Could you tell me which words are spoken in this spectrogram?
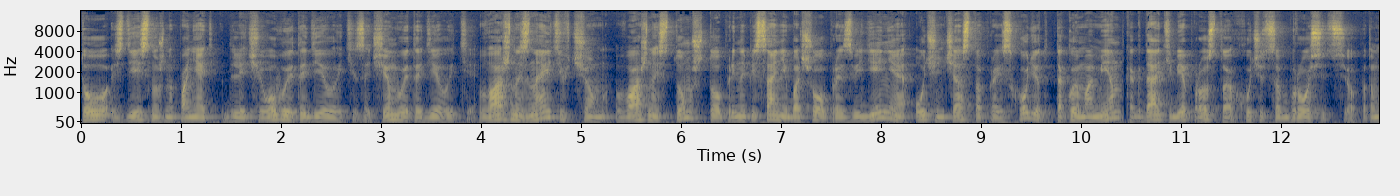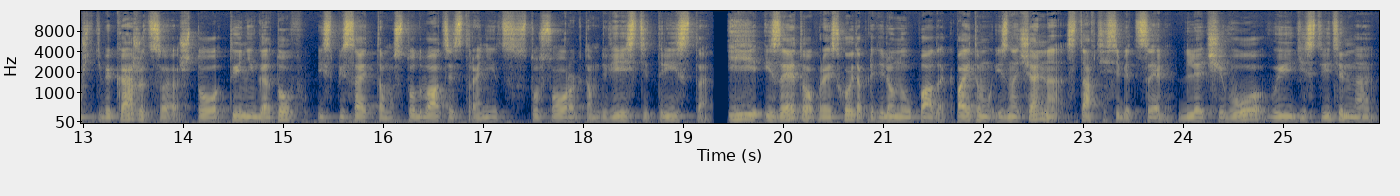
то здесь нужно понять, для чего вы это делаете, зачем вы это делаете. Важность знаете в чем? Важность в том, что при написании большого произведения очень часто происходит такой момент, когда тебе просто хочется бросить все, потому что тебе кажется, что ты не готов исписать там 120 страниц, 140, там 200, 300. И из-за этого происходит определенный упадок. Поэтому изначально ставьте себе цель, для чего вы действительно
